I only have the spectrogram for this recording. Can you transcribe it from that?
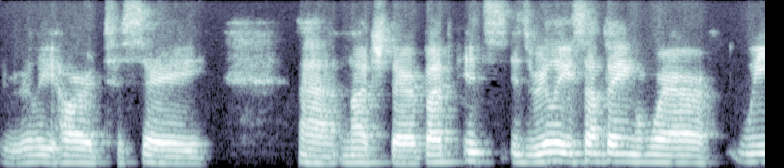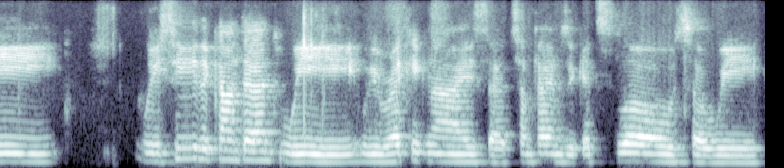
really hard to say uh, much there. But it's it's really something where we we see the content, we, we recognize that sometimes it gets slow, so we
